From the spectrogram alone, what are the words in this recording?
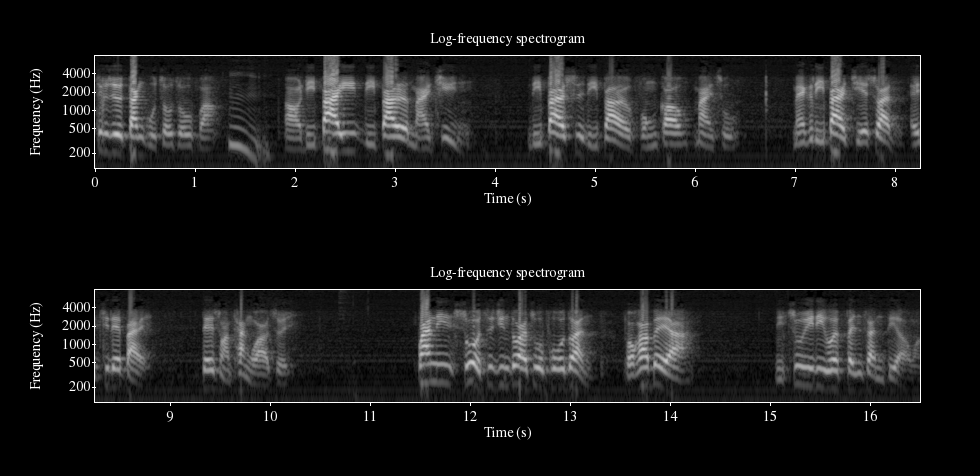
这个就是单股周周发。嗯。啊，礼拜一、礼拜二买进，礼拜四、礼拜二逢高卖出，每个礼拜结算，哎，这礼拜。得算探我追，不然你所有资金都在做波段，破卡贝啊，你注意力会分散掉嘛？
